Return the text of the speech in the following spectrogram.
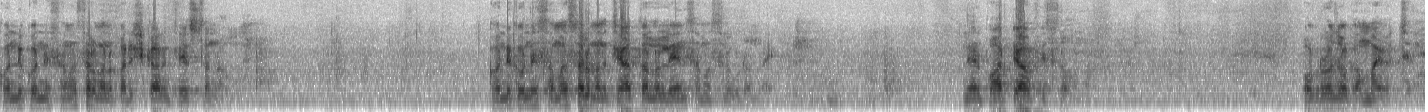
కొన్ని కొన్ని సమస్యలు మనం పరిష్కారం చేస్తున్నాం. కొన్ని కొన్ని సమస్యలు మన చేతల్లో లేని సమస్యలు కూడా ఉన్నాయి. నేను పార్టీ ఆఫీస్లో ఉన్నా. ఒకరోజు ఒక అమ్మాయి వచ్చింది.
